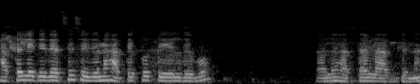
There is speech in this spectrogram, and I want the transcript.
হাতে লেগে যাচ্ছে, সেই জন্য হাতে একটু তেল দেব। তাহলে হাতে লাগবে না।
